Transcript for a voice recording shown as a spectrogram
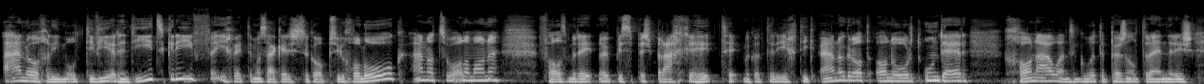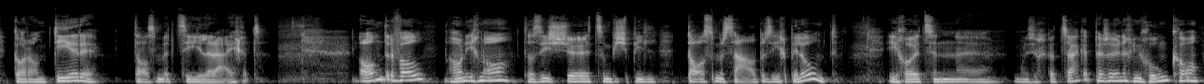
auch noch ein bisschen motivierend einzugreifen. Ich würde mal sagen, er ist sogar Psychologe, auch noch zu allem an. Falls man dort noch etwas besprechen hat, hat man gerade den richtigen auch noch gerade an Ort. Und er kann auch, wenn es ein guter Personal Trainer ist, garantieren, dass man Ziele erreicht. Anderer Fall habe ich noch, das ist äh, zum Beispiel, dass man selber sich belohnt. Ich habe jetzt einen, äh, muss ich gerade sagen, persönlichen Kunden gehabt,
